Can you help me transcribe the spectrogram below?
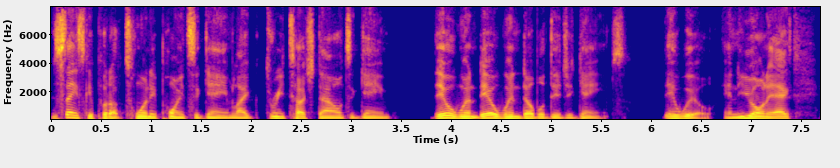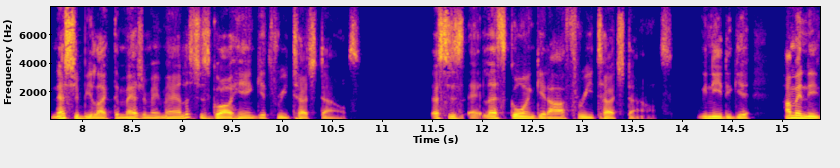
the Saints could put up 20 points a game, like three touchdowns a game. They'll win, they'll win double digit games. They will. And you only ask, and that should be like the measurement, man. Let's just go out here and get three touchdowns. Let's just eh, let's go and get our three touchdowns. We need to get how many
